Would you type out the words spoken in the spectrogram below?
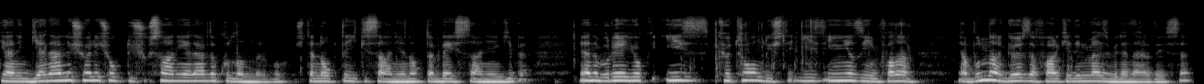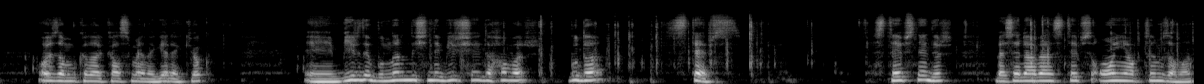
yani genelde şöyle çok düşük saniyelerde kullanılır bu. İşte nokta 2 saniye, nokta 5 saniye gibi. Yani buraya yok is kötü oldu işte is in yazayım falan. Ya bunlar gözle fark edilmez bile neredeyse. O yüzden bu kadar kasmaya da gerek yok. Ee, bir de bunların dışında bir şey daha var. Bu da steps. Steps nedir? Mesela ben steps 10 yaptığım zaman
